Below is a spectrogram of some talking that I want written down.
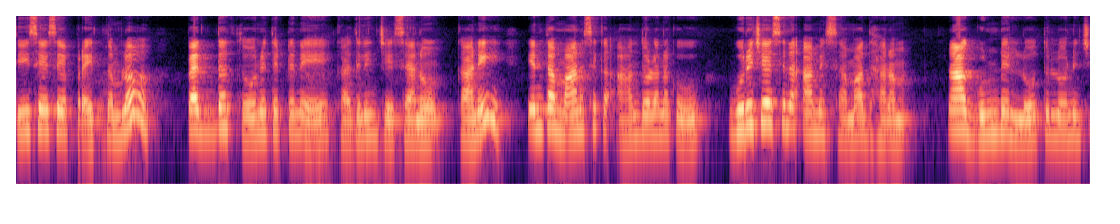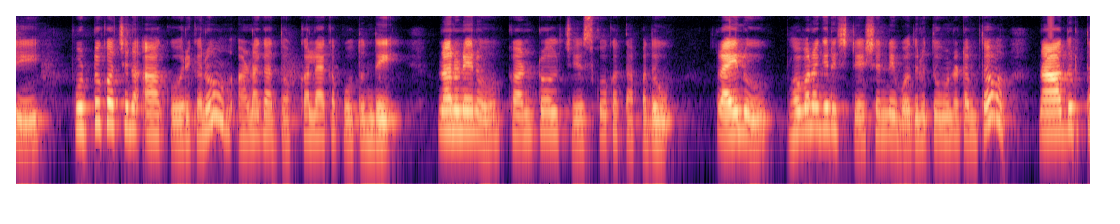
తీసేసే ప్రయత్నంలో పెద్ద తోనితిట్టనే కదిలించేశాను. కానీ ఇంత మానసిక ఆందోళనకు గురి చేసిన ఆమె సమాధానం నా గుండె లోతుల్లో నుంచి పుట్టుకొచ్చిన ఆ కోరికను అణగా దొక్కలేకపోతుంది నన్ను నేను కంట్రోల్ చేసుకోక తప్పదు. రైలు భువనగిరి స్టేషన్ని వదులుతూ ఉండటంతో నా ఆదుర్త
